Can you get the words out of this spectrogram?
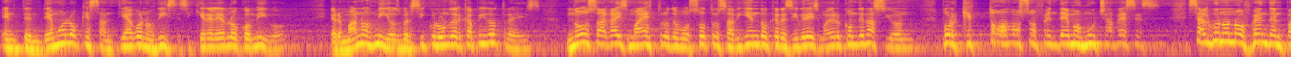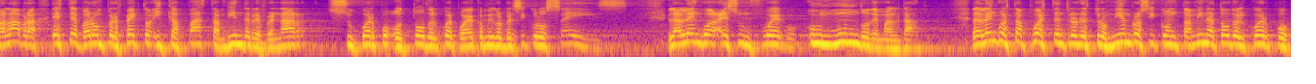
entendemos lo que Santiago nos dice, si quiere leerlo conmigo, hermanos míos, versículo 1 del capítulo 3, no os hagáis maestros de vosotros sabiendo que recibiréis mayor condenación, porque todos ofendemos muchas veces. Si alguno no ofende en palabra, este varón perfecto y capaz también de refrenar su cuerpo o todo el cuerpo. Vaya conmigo el versículo 6. La lengua es un fuego, un mundo de maldad. La lengua está puesta entre nuestros miembros y contamina todo el cuerpo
